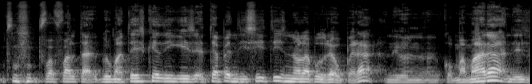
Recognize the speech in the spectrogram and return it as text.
fa falta. El mateix que diguis, té apendicitis, no la podré operar. Diuen, com a mare, és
